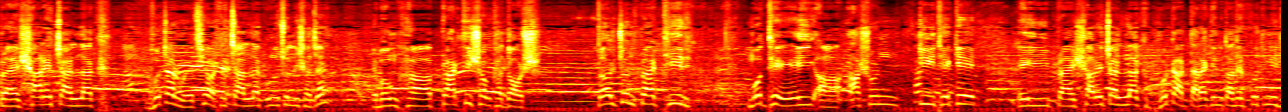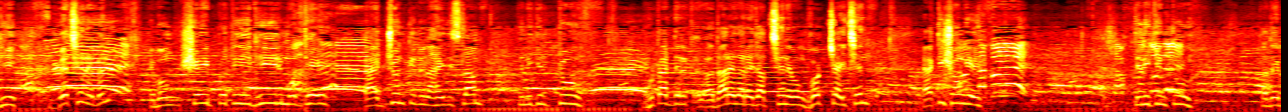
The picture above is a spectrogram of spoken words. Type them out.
প্রায় সাড়ে চার লাখ ভোটার রয়েছে, অর্থাৎ চার লাখ উনচল্লিশ হাজার এবং প্রার্থীর সংখ্যা দশ। দশজন প্রার্থীর মধ্যে এই আসনটি থেকে এই প্রায় সাড়ে চার লাখ ভোটার তারা কিন্তু তাদের প্রতিনিধি বেছে নেবেন এবং সেই প্রতিনিধির মধ্যে একজন কিন্তু নাহিদ ইসলাম, তিনি কিন্তু ভোটারদের দাঁড়ে দাঁড়ে যাচ্ছেন এবং ভোট চাইছেন। একই সঙ্গে তিনি কিন্তু তাদের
